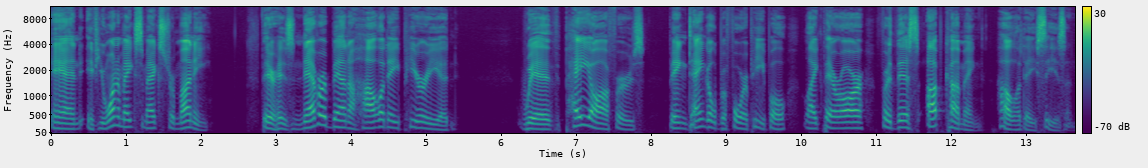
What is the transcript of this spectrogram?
And if you want to make some extra money, there has never been a holiday period with pay offers being dangled before people like there are for this upcoming holiday season.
